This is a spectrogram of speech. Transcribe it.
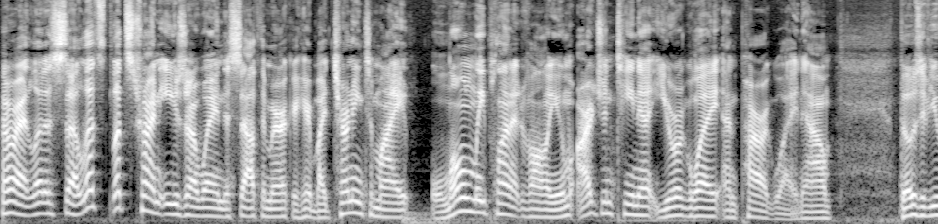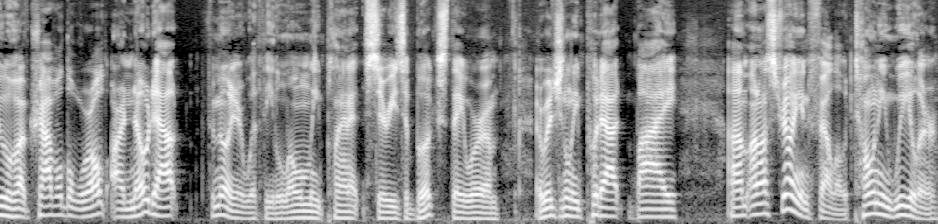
All right, let us uh, let's let's try and ease our way into South America here by turning to my Lonely Planet volume: Argentina, Uruguay, and Paraguay. Now, those of you who have traveled the world are no doubt familiar with the Lonely Planet series of books. They were um, originally put out by um, an Australian fellow, Tony Wheeler.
